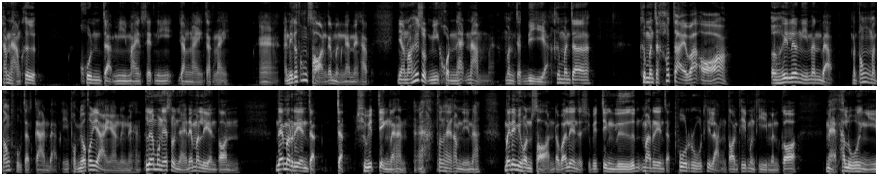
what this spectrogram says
คำถามคือ คุณจะมี mindset นี้ยังไงจากไหนอ่าอันนี้ก็ต้องสอนกันเหมือนกันนะครับ อย่างน้อยที่สุดมีคนแนะนำอะมันจะดีอะคือมันจะคือมันจะเข้าใจว่าอ๋อเออเฮ้ยเรื่องนี้มันแบบมันต้องมันต้องถูกจัดการแบบนี้ ผมยกตัวอย่างอย่างหนึ่งนะฮะเรื่องพวกนี้ส่วนใหญ่ได้มาเรียนตอน ได้มาเรียนจากจากชีวิตจริงแล้วกันต้องใช้คำนี้นะ ไม่ได้มีคนสอนแต่ว่าเรียนจากชีวิตจริง หรือมาเรียนจากผู้รู้ที่หลังตอนที่บางทีมันก็แหมถ้ารู้อย่างนี้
